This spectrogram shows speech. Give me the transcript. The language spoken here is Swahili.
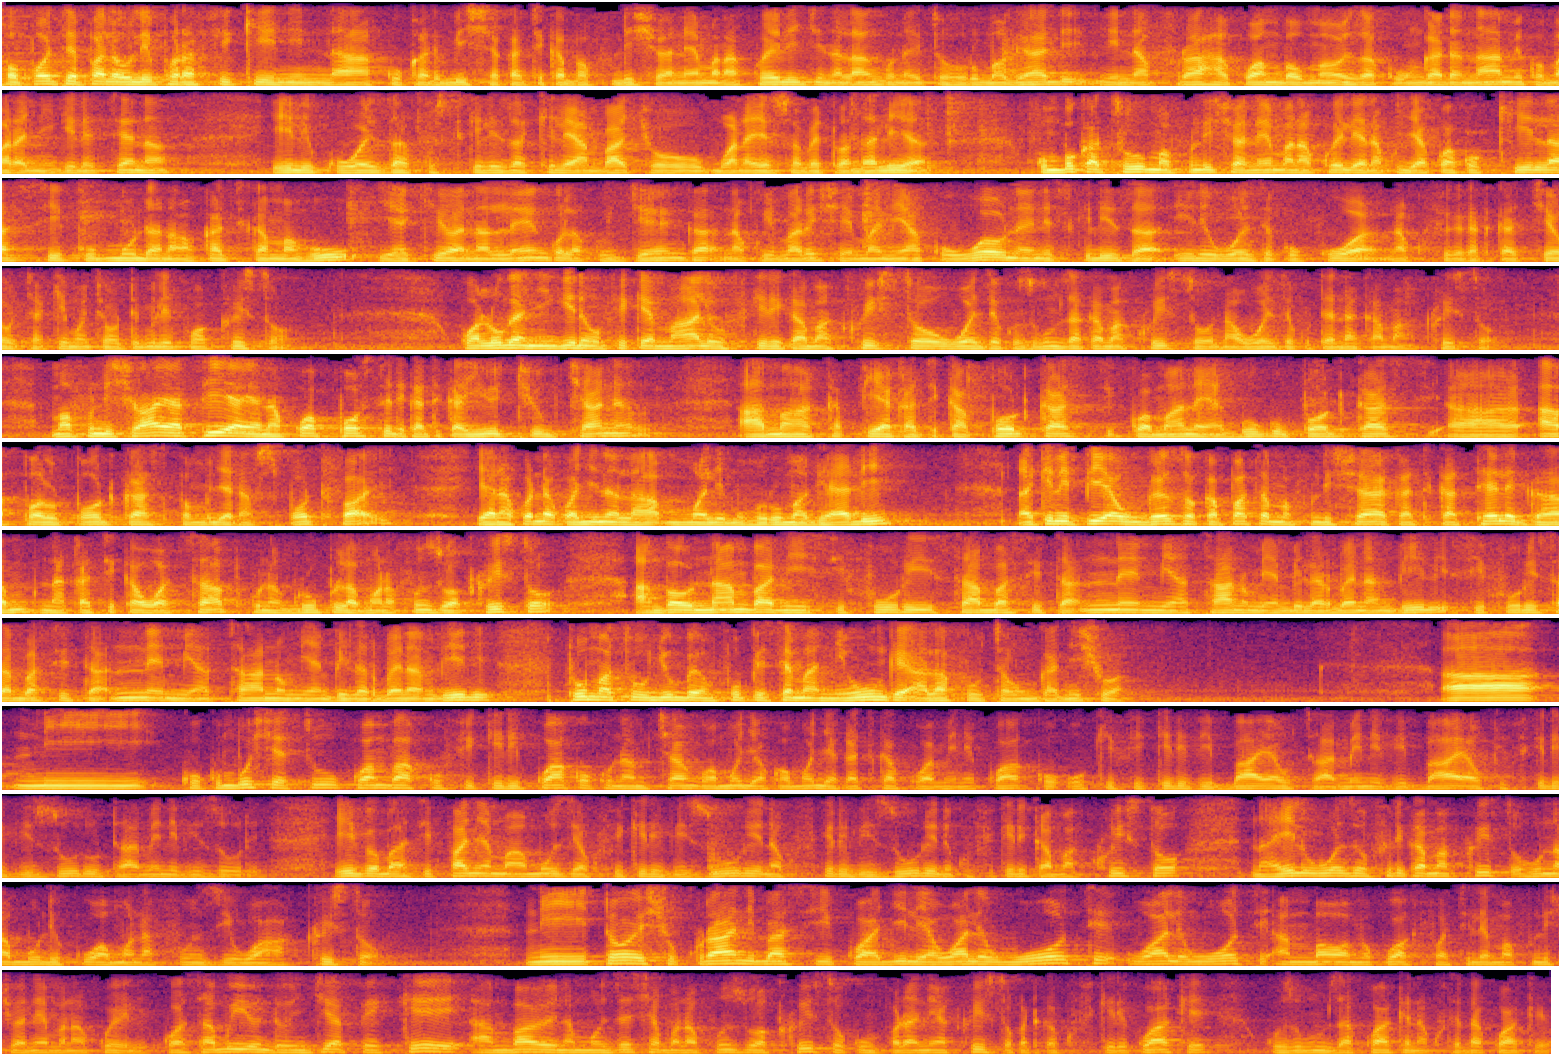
Popote pale ulipo rafiki ninakukaribisha katika mafundisho ya neema na kweli. Jina langu naitwa huruma gadi. Nina furaha kwamba umeweza kuungana nami kwa mara nyingine tena ili kuweza kusikiliza kile ambacho bwana yesu ametuandalia kumbuka tu mafundisho ya neema na kweli yanakuja kwako kila siku muda na wakati kama huu yakiwa na lengo la kujenga na kuimarisha imani yako wewe unayenisikiliza ili uweze kukua na kufika katika cheo cha kimo cha utimilifu wa kristo. Kwa lugha nyingine ufike mahali ufikiri kama kristo uweze kuzungumza kama kristo na uweze kutenda kama kristo. Mafundisho haya pia yanakuwa posted katika youtube channel ama pia katika podcast kwa maana ya google podcast uh, apple podcast pamoja na spotify yanakwenda kwa jina la mwalimu huruma gadi. Lakini pia ungeweza ukapata mafundisho haya katika telegram na katika whatsapp. Kuna grupu la mwanafunzi wa kristo ambayo namba ni 7645242 7645242 tuma tu ujumbe mfupi sema niunge alafu utaunganishwa Uh, ni kukumbushe tu kwamba kufikiri kwako kuna mchango wa moja kwa moja katika kuamini kwako. Ukifikiri vibaya utaamini vibaya. Ukifikiri vizuri utaamini vizuri. Hivyo basi fanya maamuzi ya kufikiri vizuri na kufikiri vizuri ni kufikiri kama kristo. Na ili uweze kufikiri kama kristo huna budi kuwa mwanafunzi wa kristo nitoe shukrani basi kwa ajili ya wale wote wale wote ambao wamekuwa wakifuatilia mafundisho ya neema na kweli. Kwa sababu hiyo ndio njia pekee ambayo inamwezesha mwanafunzi wa kristo kumfanania kristo katika kufikiri kwake kuzungumza kwake na kutenda kwake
